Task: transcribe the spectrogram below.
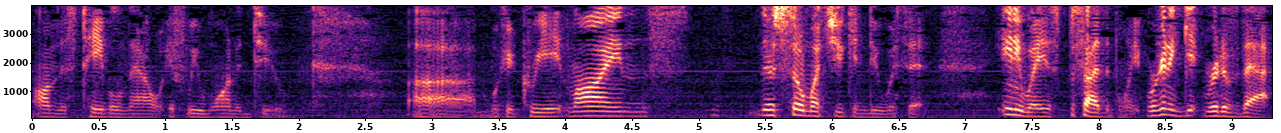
on this table now if we wanted to. Uh, we could create lines. There's so much you can do with it. Anyways, beside the point. We're going to get rid of that.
